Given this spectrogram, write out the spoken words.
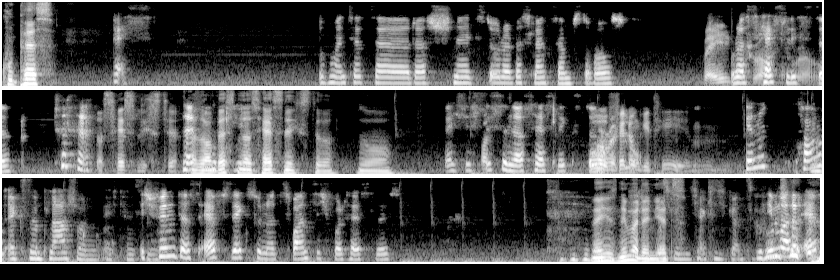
Coupes. Fest. Suchen wir uns jetzt äh, das schnellste oder das langsamste raus. Rail Oder das hässlichste. Das hässlichste. Also am Okay. besten das hässlichste. So. Welches Was? ist denn das hässlichste? Oh. Fellung GT. Hm. Finde Exemplar schon echt hässlich. Ich finde das F620 voll hässlich. Welches nehmen wir denn Das jetzt? finde ich eigentlich ganz gut. Nimm mal das F,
